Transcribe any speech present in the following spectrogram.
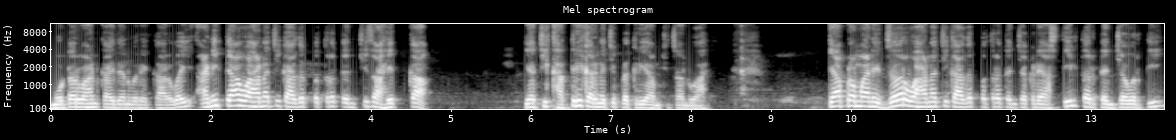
मोटार वाहन कायद्यांवर एक कारवाई आणि त्या वाहनाची कागदपत्र त्यांचीच आहेत का? याची खात्री करण्याची प्रक्रिया आमची चालू आहे. त्याप्रमाणे जर वाहनाची कागदपत्र त्यांच्याकडे असतील तर त्यांच्यावरती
